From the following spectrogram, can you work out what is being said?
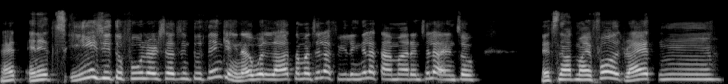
Right? And it's easy to fool ourselves into thinking na well, lahat naman sila, feeling nila, tama rin sila. And so, it's not my fault, right? Mm,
